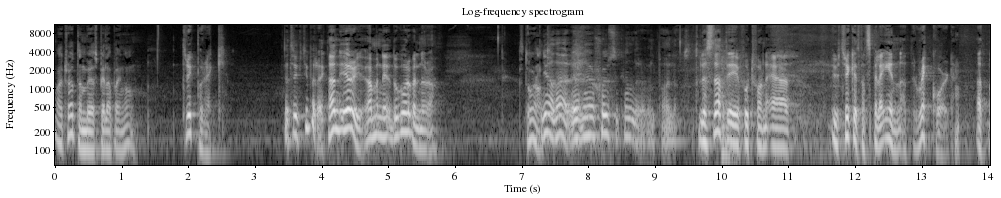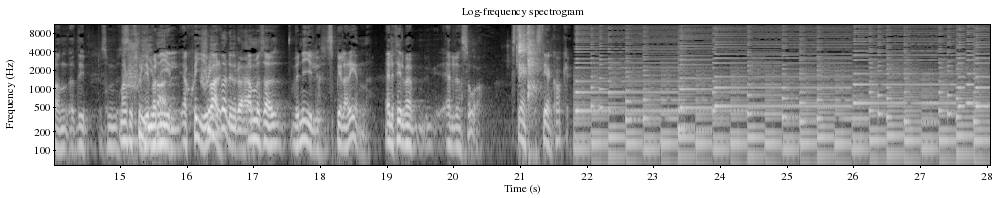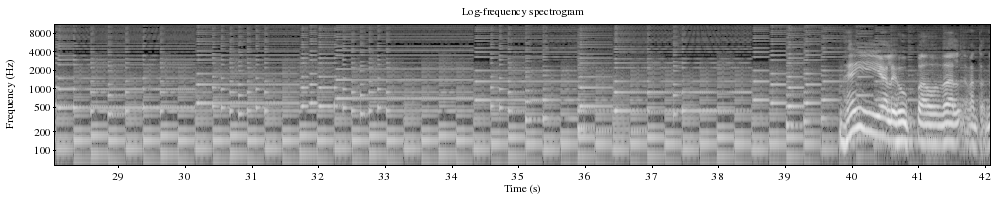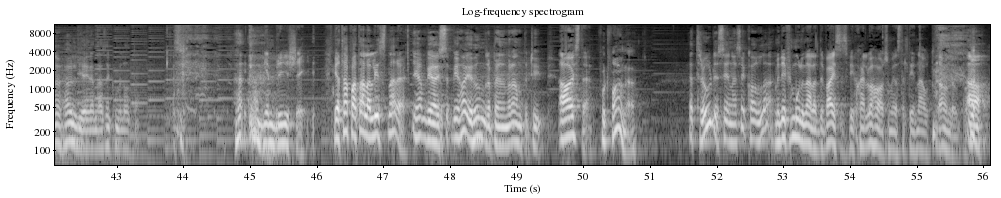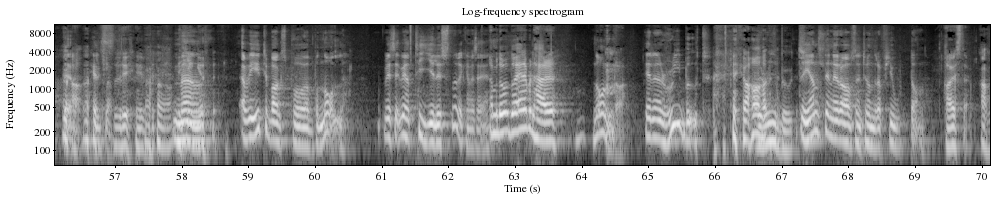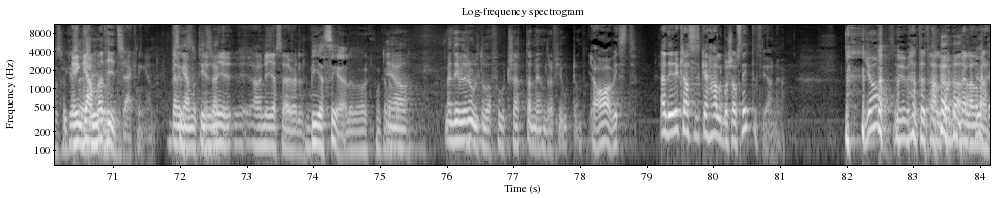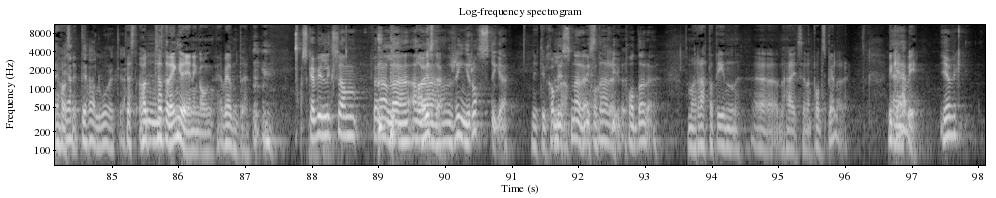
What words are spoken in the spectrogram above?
Jag tror att de börjar spela på en gång. Tryck på rec. Jag tryckte ju på räck. Ja, det gör du ju. Ja, men det, då går det väl nu då. Står det något? Ja, där. Nu är det sju sekunder väl på eller. Lustigt att det fortfarande är uttrycket för att spela in, att record. Att man, det är som Man sitter i skivar. Vinyl, ja, skivar. Skivar du det här? Ja, men så här, vinyl spelar in. Eller till och med äldre än så. Sten, stenkaka. Hej allihopa och väl... Vänta, nu höll jag i den där så kommer låta. Ingen bryr sig. Vi har tappat alla lyssnare. Ja, vi, har ju, vi har ju 100 prenumeranter typ. Ja, just det. Fortfarande? Jag tror det senast jag kollade. Men det är förmodligen alla devices vi själva har som vi har ställt in autodownload på. Ja, det, Ja, helt klart. det, är- det är Men ja, vi är tillbaka på, på noll. Vi, vi har tio lyssnare kan vi säga. Ja, men då, då är det väl här noll då? Är det en reboot? Ja, Reboot? Egentligen är det avsnitt 114. Ja just det. Ja, fast vi Det är den säga gamla reboot. tidsräkningen. Den gamla Den tidsräkningen. ja, nya så är det väl. BC eller vad man kallar det. Ja. Men det är väl roligt att bara fortsätta med 114. Ja, visst. Ja, det är det klassiska halvårsavsnittet vi gör nu. Ja, Så vi väntar ett halvår mellan varje Ett avsnitt. i halvåret ja. Testa, har du testat den grejen en gång? Jag vet inte. ska vi liksom för alla, alla Ja, just det. ringrostiga Nytillkomna lyssnare, lyssnare och poddare. som har rattat in eh, det här i sina poddspelare. Vilka Eh, är vi? Ja, vi-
